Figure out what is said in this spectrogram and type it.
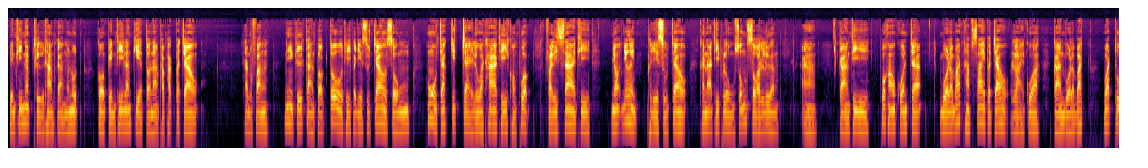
เป็นที่นับถือทางกลางมนุษย์ ก็เป็นที่รังเกียจต่อหน้าพระพักพระเจ้า ท่านผู้ฟังนี่คือการตอบโต้ที่พระเยซูเจ้าทรงหู้จักจิตใจหรือว่าท่าทีของพวกฟาริซาที่เยาะเย้ยพระเยซูเจ้า ขณะที่พระองค์ทรงสอนเรื่องอ่าการที่พวกเขาควรจะบวรบัตรับไส้พระเจ้าหลายกว่าการบวรบัต วัตถุ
